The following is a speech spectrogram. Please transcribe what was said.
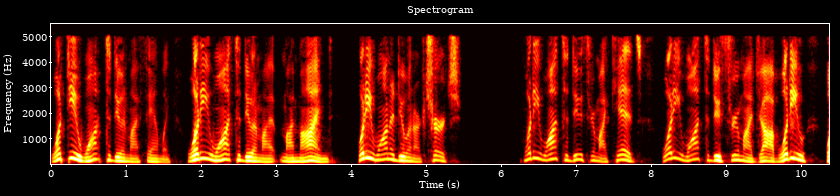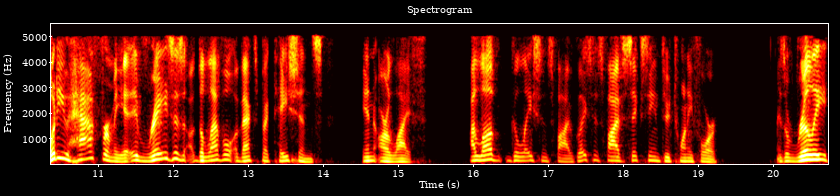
What do you want to do in my family? What do you want to do in my, my mind? What do you want to do in our church? What do you want to do through my kids? What do you want to do through my job? What do you what do you have for me? It raises the level of expectations in our life. I love Galatians 5. Galatians 5, 16 through 24 is a really,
